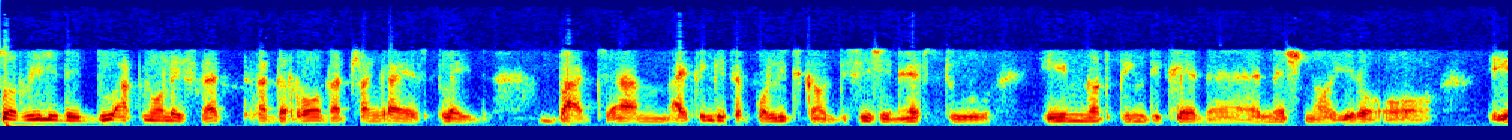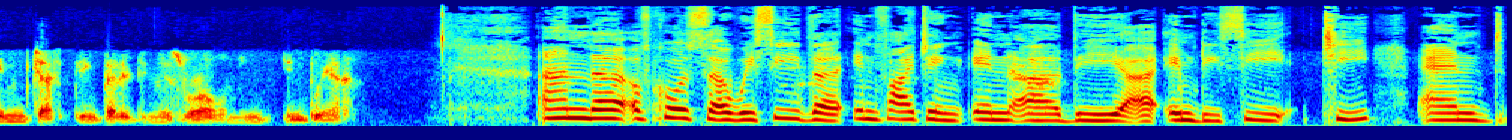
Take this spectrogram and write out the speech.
So really, they do acknowledge that uh, the role that Tsvangirai has played. But um, I think it's a political decision as to him not being declared a national hero or him just being buried in his role in, in Buhera. And uh, of course, uh, we see the infighting in uh, the uh, MDC T. And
